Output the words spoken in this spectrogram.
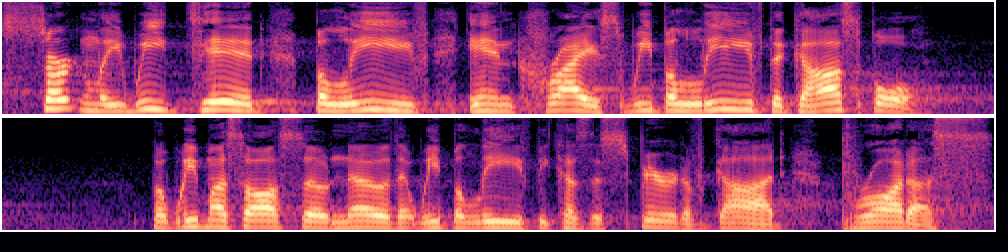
certainly we did believe in Christ, we believe the gospel, but we must also know that we believe because the Spirit of God brought us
